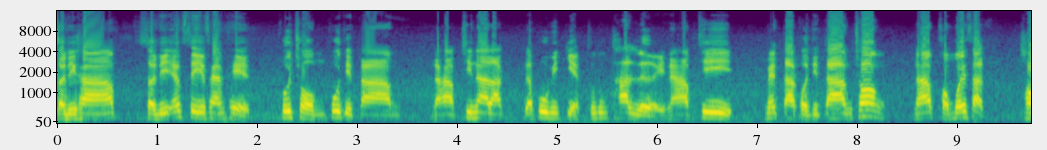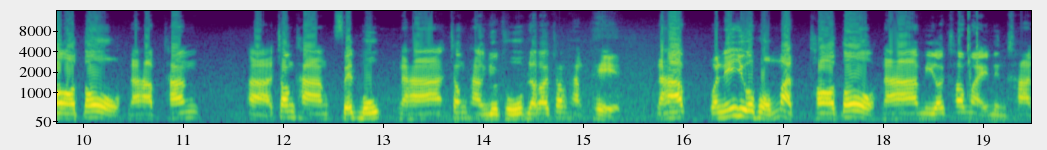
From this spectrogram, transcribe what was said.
สวัสดีครับ สวัสดี FC แฟนเพจผู้ชมผู้ติดตามนะครับที่น่ารักและผู้มีเกียรติทุกๆ ท่านเลยนะครับ ที่เมตตากดติดตามช่องนะครับของบริษัททออโต้นะครับทั้ง ช่องทาง Facebook นะฮะช่องทาง YouTube แล้วก็ช่องทางเพจนะครับวันนี้อยู่กับผมอัดทอโต้นะฮะมีรถเข้าใหม่ 1 คัน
